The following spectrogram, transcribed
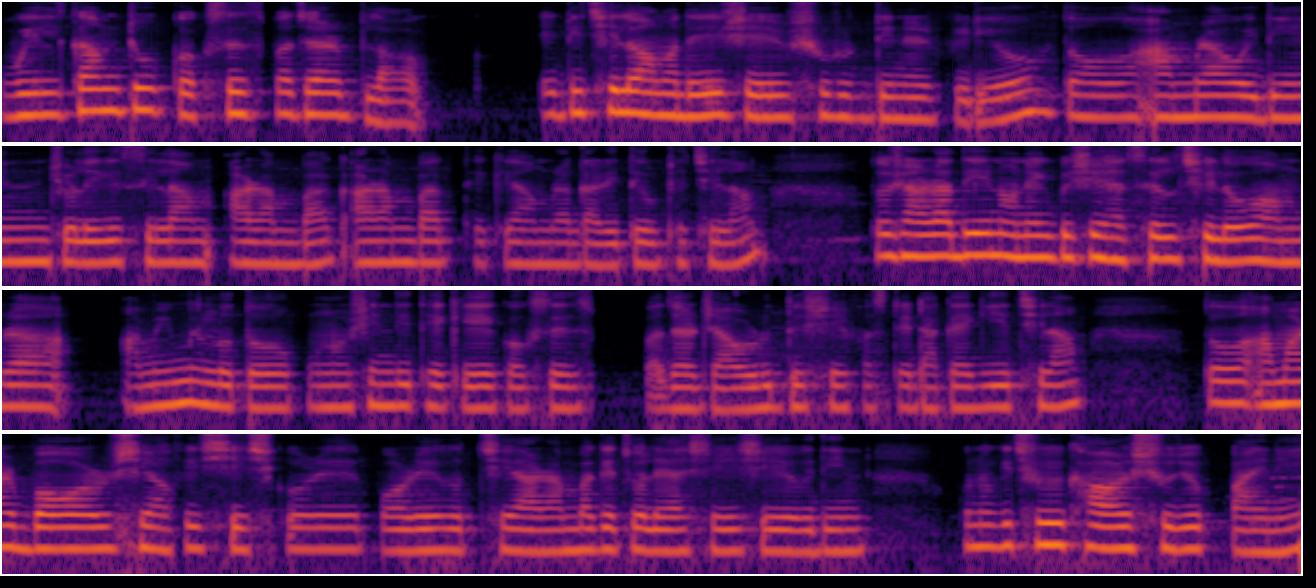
ওয়েলকাম টু কক্সেস বাজার ব্লগ এটি ছিল আমাদের সে শুরুর দিনের ভিডিও তো আমরা ওই দিন চলে গেছিলাম আরামবাগ। আরামবাগ থেকে আমরা গাড়িতে উঠেছিলাম। তো সারাদিন অনেক বেশি হ্যাসেল ছিল। আমরা, আমি মূলত কোনো সিন্ধি থেকে কক্সেস বাজার যাওয়ার উদ্দেশ্যে ফার্স্টে ঢাকায় গিয়েছিলাম। তো আমার বর, সে অফিস শেষ করে পরে হচ্ছে আরামবাগে চলে আসে। সে ওই দিন কোনো কিছুই খাওয়ার সুযোগ পায়নি,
